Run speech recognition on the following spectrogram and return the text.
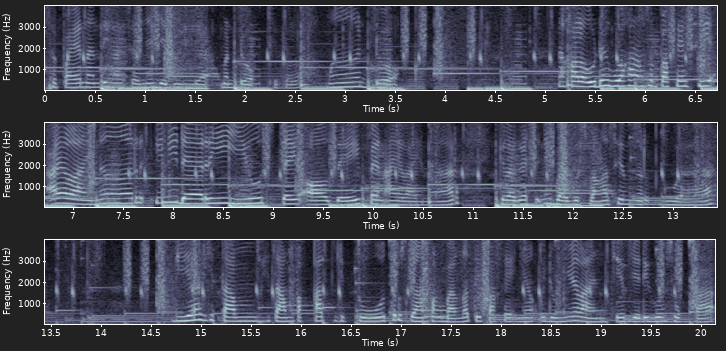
supaya nanti hasilnya jadi nggak medok gitu loh medok Nah kalau udah gue akan langsung pakai si eyeliner ini dari You Stay All Day pen eyeliner. Gila guys ini bagus banget sih menurut gue. Dia hitam hitam pekat gitu, terus gampang banget dipakainya. Ujungnya lancip, jadi gue suka.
